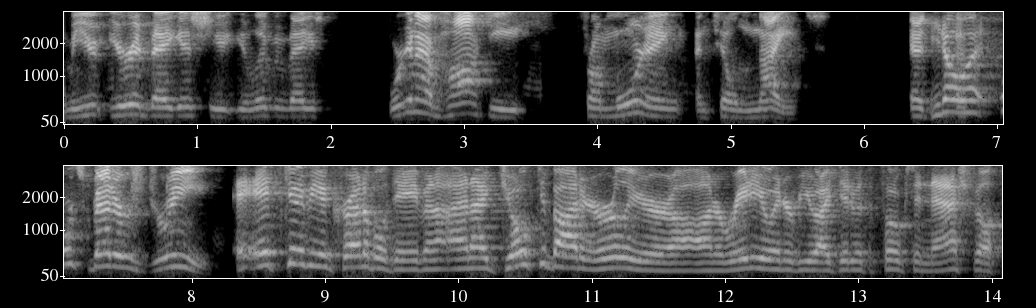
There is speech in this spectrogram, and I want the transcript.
I mean, you, you're in Vegas, you, you live in Vegas. We're gonna have hockey from morning until night you know what? Sports better's dream. It's going to be incredible, Dave. And I, and I joked about it earlier uh, on a radio interview I did with the folks in Nashville.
